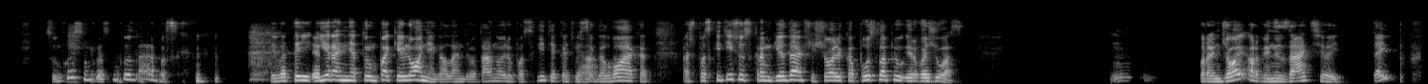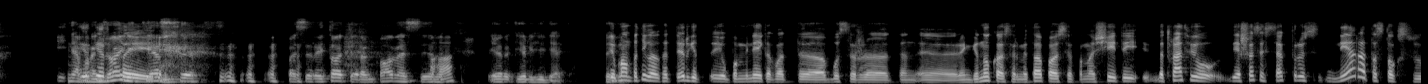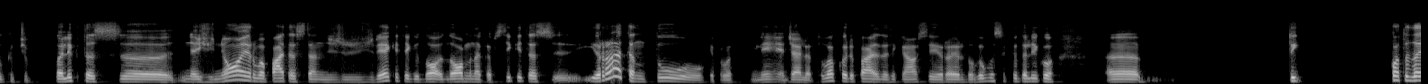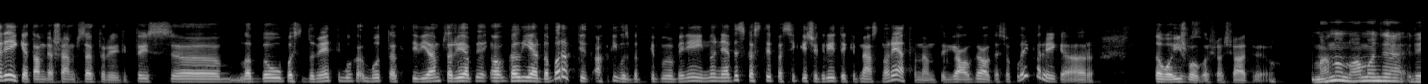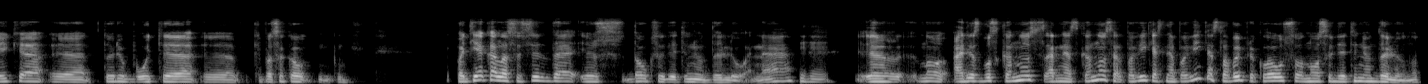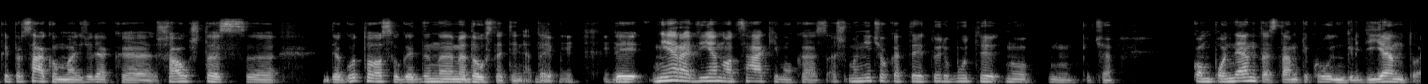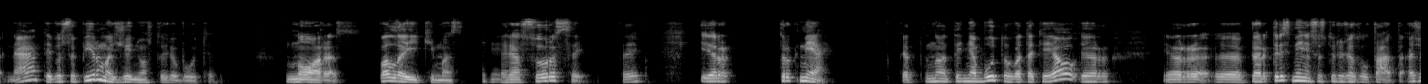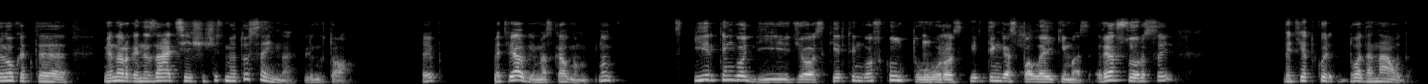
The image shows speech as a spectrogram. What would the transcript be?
Sunkus, sunkus, sunkus darbas. tai va tai yra netrumpa kelionė, gal Andriu, tą noriu pasakyti, kad visi Aha. galvoja, kad aš paskaitysiu skramgėdą 16 puslapių ir važiuos. Brandžioj organizacijoje taip, nebrandžioj tai- reikės pasiraitoti rankovės ir, Aha. ir, ir judėti. Tai Ir man patiko, kad irgi jau paminėjai, kad vat, e, bus ir e, ten e, renginukas, ar metapas ir panašiai. Tai bet kuriuo atveju viešasis sektorius nėra tas toks, kaip čia, paliktas nežinio ir va patys ten žiūrėkite, jeigu do- domina, kapstykitės. Yra ten tų, kaip minėjai, Džia Lietuva, kuri padeda, tikriausiai yra ir daugiau visokių dalykų. Ko tada reikia tam viešajam sektoriui? Tik tais e, labiau pasidomėti, būti aktyviems, ar jie, gal jie ir dabar akty- aktyvūs, bet kaip jau minėjai, nu ne viskas taip pasikeičia greitai, kaip mes norėtumėm. Tai gal, gal tiesiog laiko reikia, ar tavo išvalgos šiuo, šiuo atveju? Mano nuomonė, reikia, e, turi būti, e, kaip pasakau, patiekalas susideda iš daug sudėtinių dalių, ne? Ir, nu, ar jis bus skanus ar neskanus, ar pavykęs, nepavykęs, labai priklauso nuo sudėtinių dalių. Nu, kaip ir sakoma, žiūrėk, šaukštas e, deguto sugadina medaus statinę, taip? Mhm. Tai nėra vieno atsakymo, kas. Aš manyčiau, kad tai turi būti, nu, kaip čia, komponentas tam tikrų ingredientų, ne? Tai visų pirma, žinios turi būti. Noras, palaikymas, Mhm. resursai, taip. Ir trukmė. Kad, nu, tai nebūtų, va, atėjau ir, ir e, per tris mėnesius turiu rezultatą. Aš žinau, kad e, viena organizacija šešis metus eina link to. Taip. Bet vėlgi mes kalbam, nu, skirtingo dydžio, skirtingos kultūros, mhm. skirtingas palaikymas, resursai, bet jie kur duoda naudą.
